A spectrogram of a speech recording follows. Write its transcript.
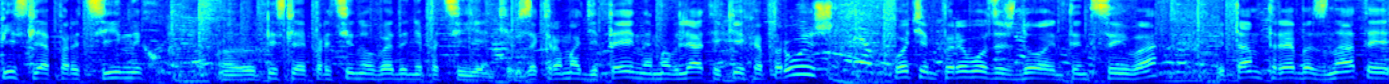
післяопераційних, е, післяопераційного ведення пацієнтів, зокрема дітей, немовлят, яких оперуєш, потім перевозиш до інтенсива, і там треба знати,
